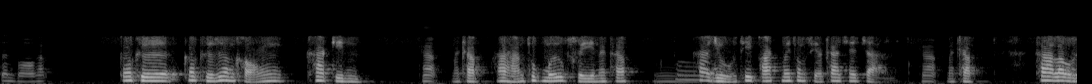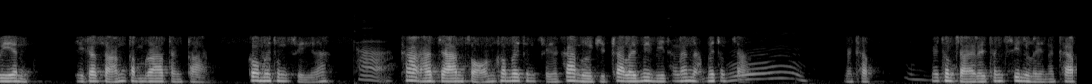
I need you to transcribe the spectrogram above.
ท่านผอครับ ก็คือก็คือเรื่องของค่ากินครับนะครับ อาหารทุกมื้อฟรีนะครับอืมค่าอยู่ที่พักไม่ต้องเสียค่าใช้จ่ายครับนะครับ ค่าเล่าเรียนเอกสารตำราต่างๆ ก็ไม่ต้องเสียค่ะค่าอาจารย์สอนก็ไม่ต้องเสียค่าหน่วยกิจค่าอะไรไม่มีทั้งนั้นนะไม่ต้องจ่ายอืมนะครับ ไม่ต้องจ่ายอะไรทั้งสิ้นเลยนะครับ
